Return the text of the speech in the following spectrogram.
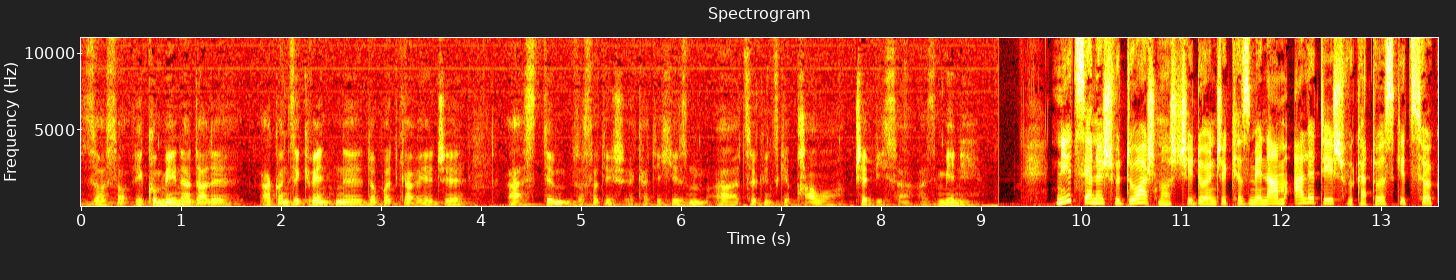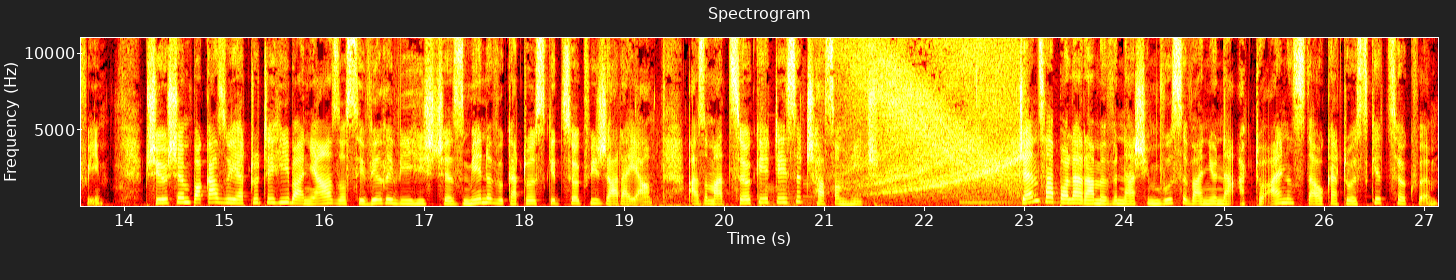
zase ekumena dale a konsekwentne dopodka vedže a s tym zase też katechizm a cyrkwinskie prawo przepisa a zmieni. Nic jenoż w dołażności dojdzie ale też w katolskiej cyrkwi. Przyjuszym pokazuje tutaj hibania, że się wiry wihiszcze zmiany w katolskiej cyrkwi żadaja, a że ma cyrkwi też. Dżęca poladamy w naszym wysywaniu na aktualny staw katolskiej cyrkwy.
